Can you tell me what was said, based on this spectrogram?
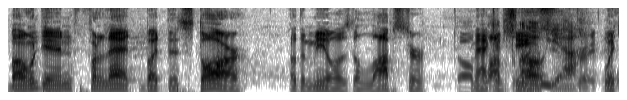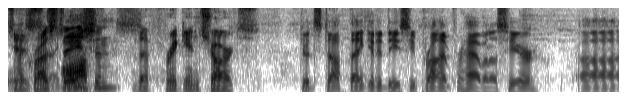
Boned in fillet, but the star of the meal is the lobster Oh, mac and lobster cheese, Oh, yeah. Great. which is Crustaceans. off the friggin' charts. Good stuff. Thank you to DC Prime for having us here. Uh,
